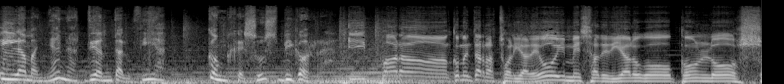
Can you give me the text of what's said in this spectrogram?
La mañana de Andalucía con Jesús Vigorra. Y para comentar la actualidad de hoy, mesa de diálogo con los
